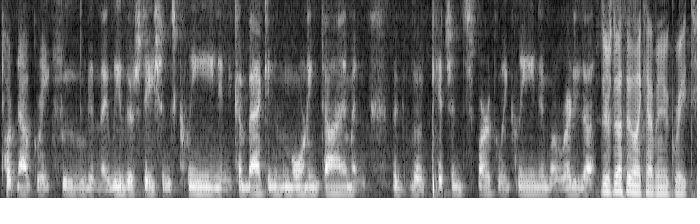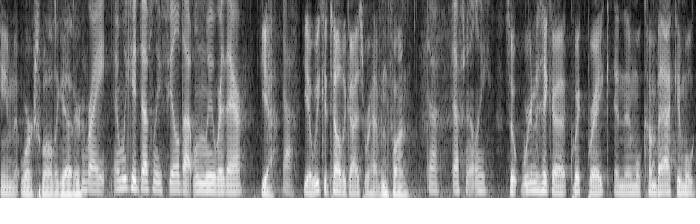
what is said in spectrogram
putting out great food and they leave their stations clean and you come back in the morning time and the, the kitchen's sparkly clean and we're ready to There's nothing like having a great team that works well together. Right. And we could definitely feel that when we were there. Yeah. Yeah. Yeah, we could tell the guys were having fun. De- definitely. So we're going to take a quick break and then we'll come back and we'll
